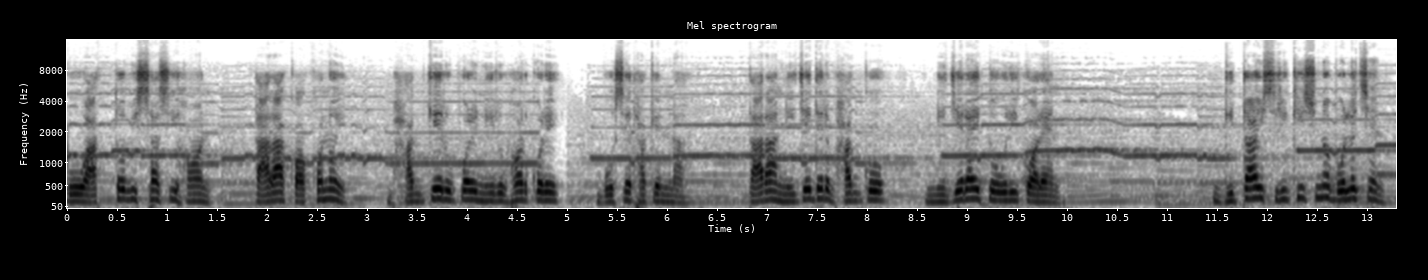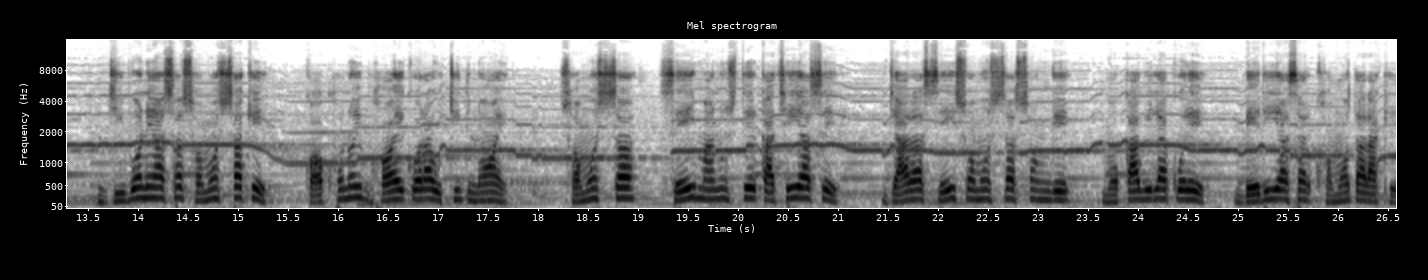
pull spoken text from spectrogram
ও আত্মবিশ্বাসী হন, তারা কখনোই ভাগ্যের উপরে নির্ভর করে বসে থাকেন না। তারা নিজেদের ভাগ্য নিজেরাই তৈরি করেন। গীতায় শ্রীকৃষ্ণ বলেছেন জীবনে আসা সমস্যাকে কখনোই ভয় করা উচিত নয়। সমস্যা সেই মানুষদের কাছেই আসে, যারা সেই সমস্যার সঙ্গে মোকাবিলা করে বেরিয়ে আসার ক্ষমতা রাখে।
